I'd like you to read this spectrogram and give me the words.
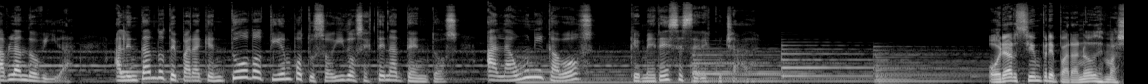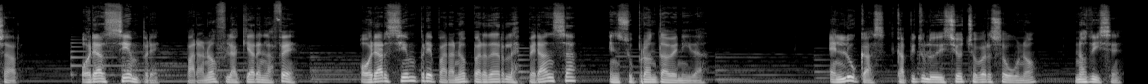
Hablando Vida, alentándote para que en todo tiempo tus oídos estén atentos a la única voz que merece ser escuchada. Orar siempre para no desmayar. Orar siempre para no flaquear en la fe. Orar siempre para no perder la esperanza en su pronta venida. En Lucas capítulo 18 verso 1 nos dice,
